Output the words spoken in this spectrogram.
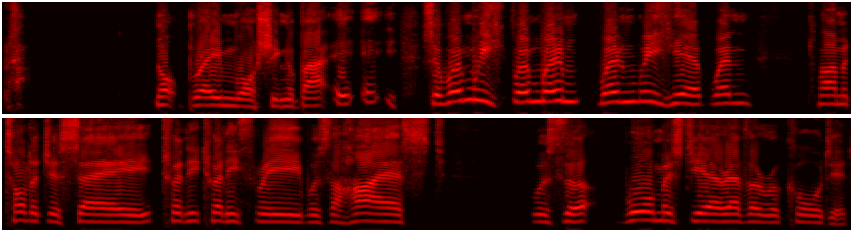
not brainwashing about it, it, so when we when when when we hear when climatologists say 2023 was the highest, was the warmest year ever recorded.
